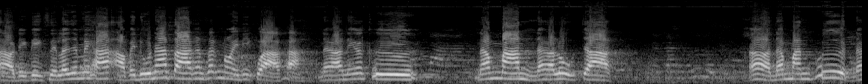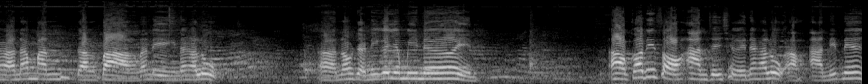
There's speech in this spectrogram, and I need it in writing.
อ้าวเด็กๆ เสร็จแล้วใช่ไหมคะเอาไปดูหน้าตากันสักหน่อยดีกว่าค่ะนะคะนี่ก็คือน้ำมันนะคะลูกจากน้ำมันพืชนะคะน้ำมันต่างๆนั่นเองนะคะลูกอนอกจากนี้ก็ยังมีเนยอ้าวข้อที่สองอ่านเฉยๆนะคะลูกอ้าวอ่านนิดนึง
